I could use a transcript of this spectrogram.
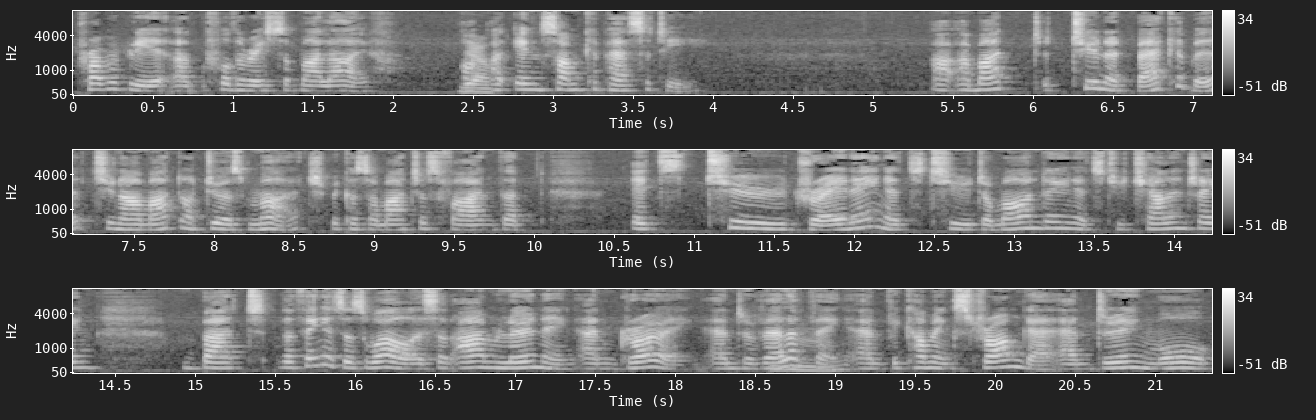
probably uh, for the rest of my life yeah. uh, in some capacity. I, I might tune it back a bit. You know, I might not do as much because I might just find that it's too draining, it's too demanding, it's too challenging. But the thing is, as well, is that I'm learning and growing and developing mm. and becoming stronger and doing more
